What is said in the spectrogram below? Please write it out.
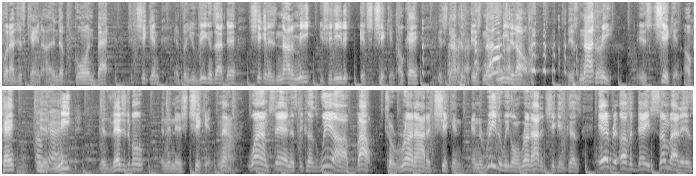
but I just can't. I end up going back to chicken. And for you vegans out there, chicken is not a meat. You should eat it. It's chicken, okay? It's not. It's not meat at all. It's not meat. It's chicken, okay? Okay. There's meat, there's vegetable, and then there's chicken. Now, why I'm saying this because we are about to run out of chicken, and the reason we're gonna run out of chicken because every other day somebody is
